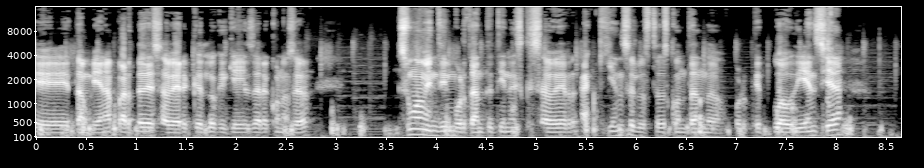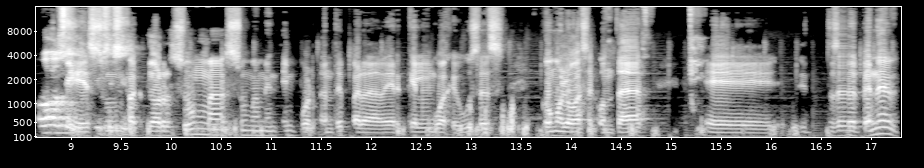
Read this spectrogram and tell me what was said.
eh, también aparte de saber qué es lo que quieres dar a conocer, sumamente importante, tienes que saber a quién se lo estás contando, porque tu audiencia oh, es un factor suma, sumamente importante para ver qué lenguaje usas, cómo lo vas a contar. Eh, entonces depende,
